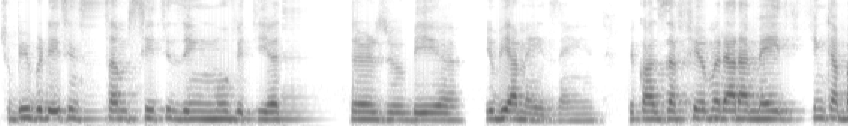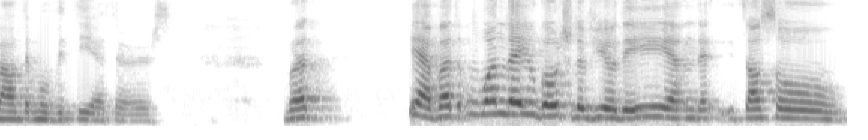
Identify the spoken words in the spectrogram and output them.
to be released in some cities in movie theaters will be uh, will be amazing because the film that I made think about the movie theaters. But yeah, but one day you go to the VOD and it's also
